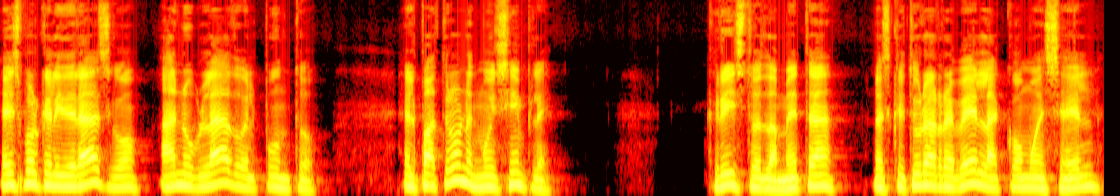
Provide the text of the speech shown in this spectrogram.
es porque el liderazgo ha nublado el punto. El patrón es muy simple. Cristo es la meta. La Escritura revela cómo es Él.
